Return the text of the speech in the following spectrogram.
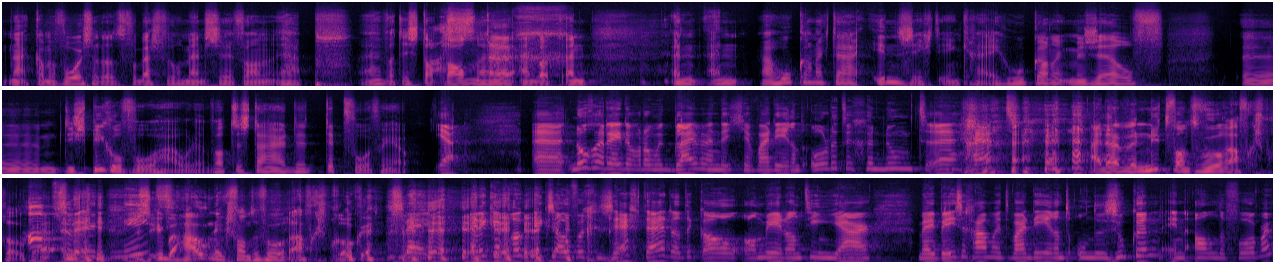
nou, ik kan me voorstellen dat het voor best veel mensen van. Ja, pff, hè, wat is dat dan? Hè? En, wat, en, en, en maar hoe kan ik daar inzicht in krijgen? Hoe kan ik mezelf uh, die spiegel voorhouden? Wat is daar de tip voor van jou? Ja, uh, nog een reden waarom ik blij ben dat je waarderend auditor genoemd uh, hebt. en daar hebben we niet van tevoren afgesproken. Absoluut nee, niet. Dus überhaupt niks van tevoren afgesproken. Nee, en ik heb er ook niks over gezegd. Hè, dat ik al, al meer dan tien jaar mee bezig ga met waarderend onderzoeken in alle vormen.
